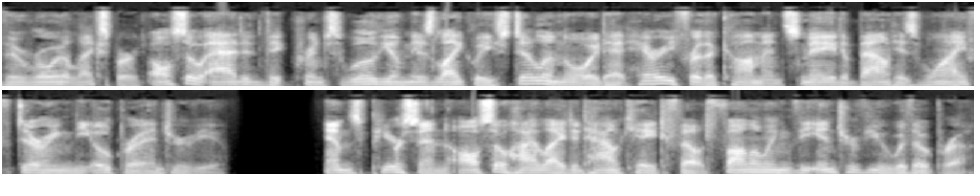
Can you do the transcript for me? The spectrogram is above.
The royal expert also added that Prince William is likely still annoyed at Harry for the comments made about his wife during the Oprah interview. Ms. Pearson also highlighted how Kate felt following the interview with Oprah.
